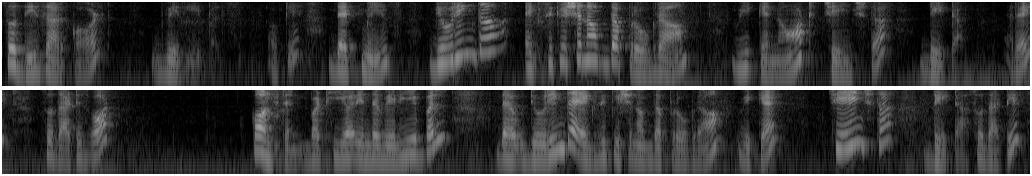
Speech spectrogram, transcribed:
So, these are called variables, okay? That means during the execution of the program, we cannot change the data, right? So, that is what constant. But here in the variable the during the execution of the program we can change the data. So that is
